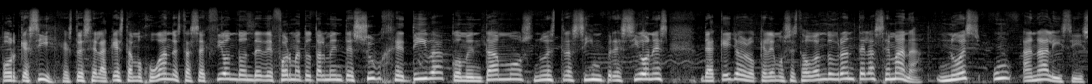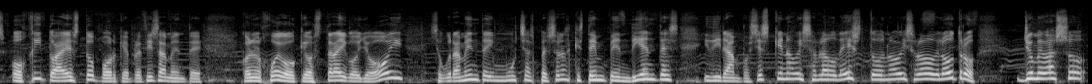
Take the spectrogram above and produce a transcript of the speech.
Porque sí, esto es el a que estamos jugando, esta sección donde de forma totalmente subjetiva comentamos nuestras impresiones de aquello a lo que le hemos estado dando durante la semana. No es un análisis. Ojito a esto porque precisamente con el juego que os traigo yo hoy, seguramente hay muchas personas que estén pendientes y dirán, pues es que no habéis hablado de esto, no habéis hablado de lo otro. Yo me baso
